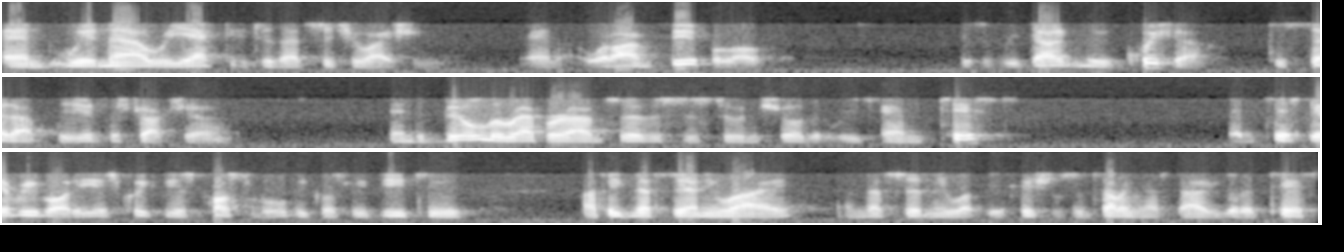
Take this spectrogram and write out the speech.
and we're now reacting to that situation. And what I'm fearful of is if we don't move quicker to set up the infrastructure and to build the wraparound services to ensure that we can test and test everybody as quickly as possible because we need to, I think that's the only way, and that's certainly what the officials are telling us now, you've got to test,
